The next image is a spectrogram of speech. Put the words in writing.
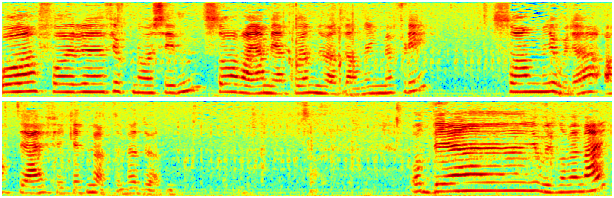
Og for eh, 14 år siden så var jeg med på en nødlanding med fly som gjorde at jeg fikk et møte med døden. Så. Og det gjorde noe med meg.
